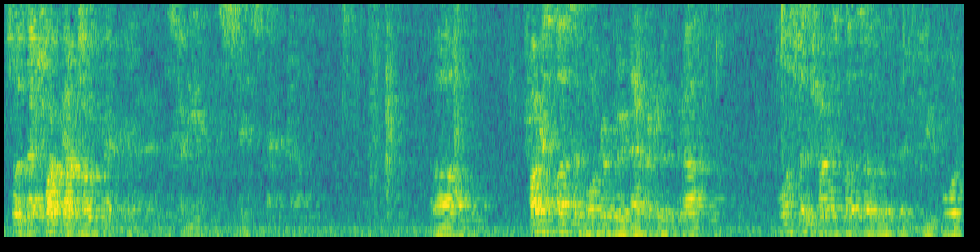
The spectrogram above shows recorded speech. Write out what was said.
So that's what turns out that the study of this says uh, uh, shortest paths are bounded by a diameter of the graph. Most of the shortest paths are about threefold.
